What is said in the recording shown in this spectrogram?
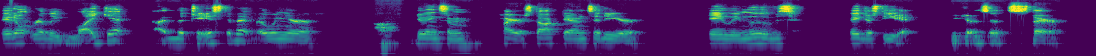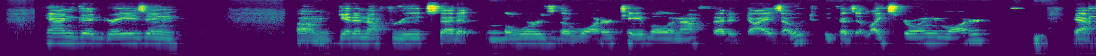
they don't really like it uh, the taste of it but when you're doing some higher stock density or daily moves they just eat it because it's there. Can good grazing um, get enough roots that it lowers the water table enough that it dies out because it likes growing in water. Yeah,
